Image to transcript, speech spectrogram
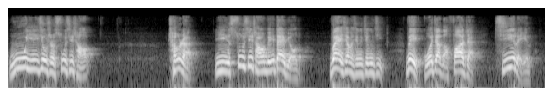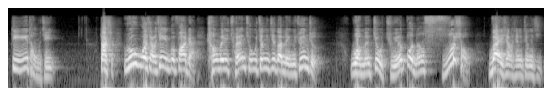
无疑就是苏锡常。诚然，以苏锡常为代表的外向型经济为国家的发展积累了第一桶金，但是如果想进一步发展，成为全球经济的领军者。我们就绝不能死守外向型经济。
